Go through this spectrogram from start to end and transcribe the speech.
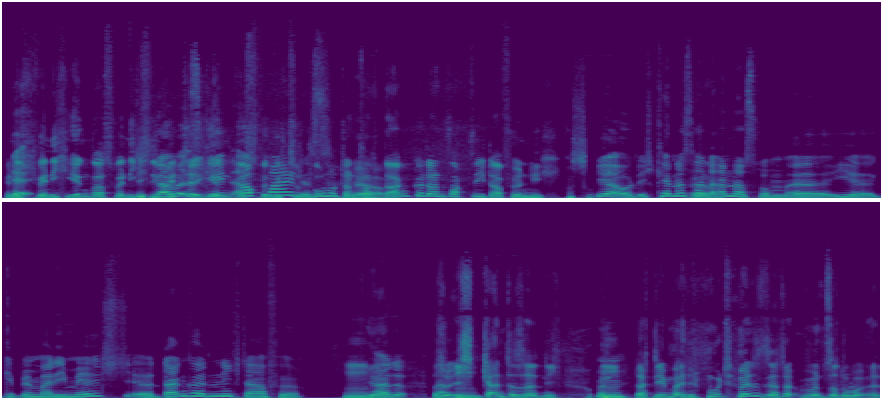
Wenn, Ja, ich, wenn ich irgendwas, wenn ich, ich sie glaube, bitte, irgendwas für mich zu tun und dann Ja. sagt Danke, dann sagt sie dafür nicht. Achso. Ja, und ich kenne das halt Ja. andersrum. Äh, hier, gib mir mal die Milch, äh, danke, nicht dafür. Hm. Ja. Also, Also ich Mhm. kannte das halt nicht. Und Mhm. nachdem meine Mutter mir das gesagt hat, und wir, uns darüber,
